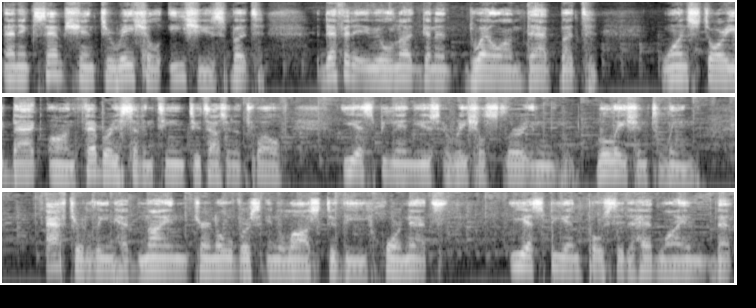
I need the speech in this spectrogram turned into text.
an exemption to racial issues, but definitely we're not gonna dwell on that. But one story back on February 17, 2012, ESPN used a racial slur in relation to Lin. After Lin had nine turnovers in a loss to the Hornets, ESPN posted a headline that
